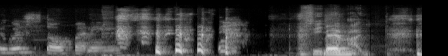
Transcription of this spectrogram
It was so funny. See, Man. I-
